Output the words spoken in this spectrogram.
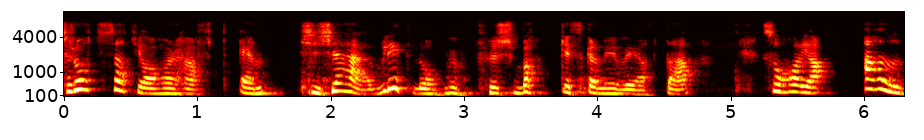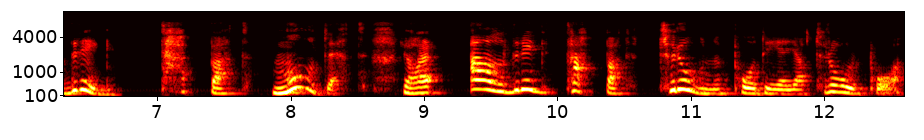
trots att jag har haft en jävligt lång uppförsbacke ska ni veta så har jag aldrig tappat modet. Jag har aldrig tappat tron på det jag tror på.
